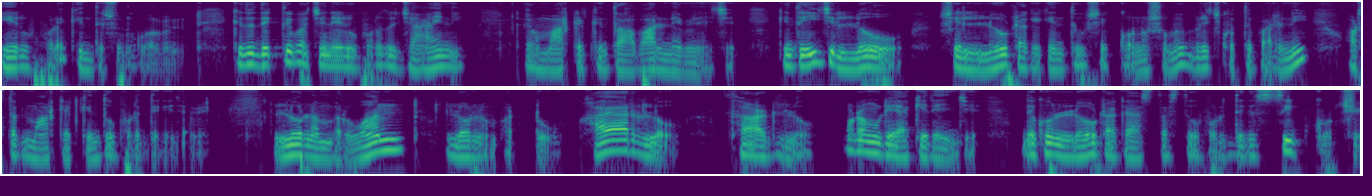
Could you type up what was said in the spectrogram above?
এর উপরে কিনতে শুরু করবেন। কিন্তু দেখতে পাচ্ছেন এর উপরে তো যায়নি। এবং মার্কেট কিন্তু আবার নেমে নিয়েছে কিন্তু এই যে লো সেই লোটাকে কিন্তু সে কোনো সময় ব্রিজ করতে পারেনি, অর্থাৎ মার্কেট কিন্তু উপরের দিকে যাবে। Low number one low number two higher low third low মোটামুটি একই রেঞ্জে দেখুন লোটাকে আস্তে আস্তে উপরের দিকে সিপ করছে,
